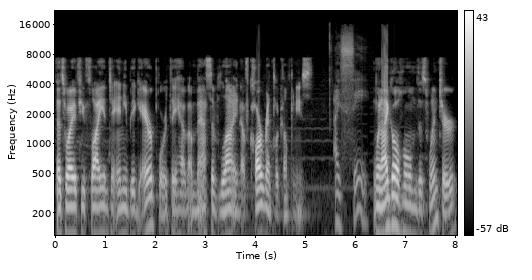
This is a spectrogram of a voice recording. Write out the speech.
That's why if you fly into any big airport, they have a massive line of car rental companies. I see. When I go home this winter,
